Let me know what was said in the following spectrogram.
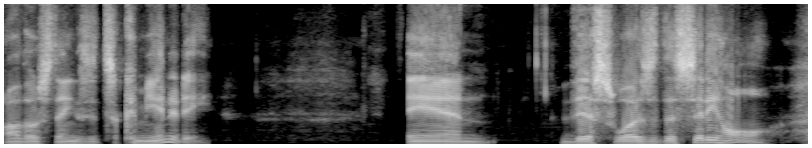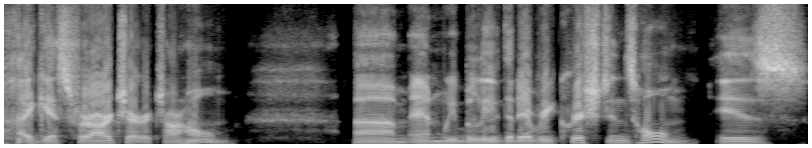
all those things. It's a community. And this was the city hall, I guess, for our church, our home. Um, and we believe that every Christian's home is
